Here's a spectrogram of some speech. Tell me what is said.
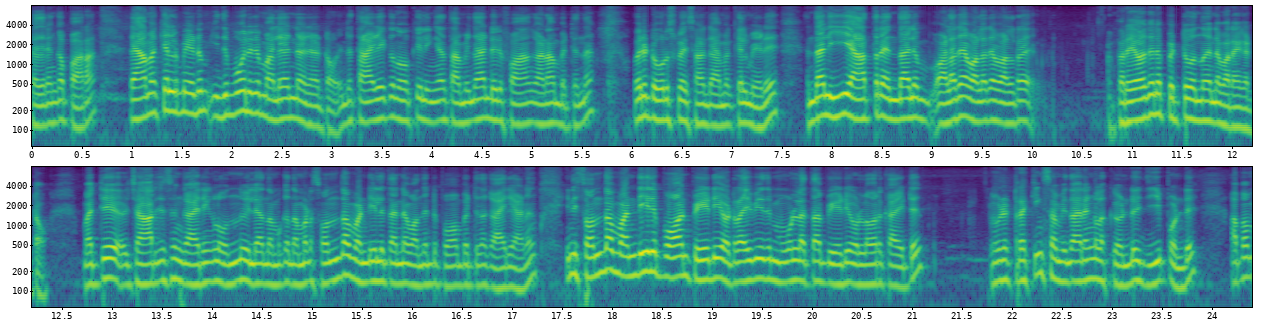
ചതുരംഗപ്പാറ. രാമക്കൽമേടും ഇതുപോലൊരു മല തന്നെയാണ് കേട്ടോ. എന്റെ താഴേക്ക് നോക്കിയാൽ ഇങ്ങനെ തമിഴ്നാടിന്റെ ഒരു ഭാഗം കാണാൻ പറ്റുന്ന ഒരു ടൂറിസ്റ്റ് പ്ലേസാണ് രാമക്കൽമേട്. എന്തായാലും ഈ യാത്ര എന്തായാലും വളരെ വളരെ വളരെ പ്രയോജനപ്പെട്ടു എന്ന് തന്നെ പറയാം കേട്ടോ. മറ്റ് ചാർജസും കാര്യങ്ങളും ഒന്നുമില്ല നമുക്ക് നമ്മുടെ സ്വന്തം വണ്ടിയിൽ തന്നെ വന്നിട്ട് പോകാൻ പറ്റുന്ന കാര്യമാണ്. ഇനി സ്വന്തം വണ്ടിയിൽ പോകാൻ പേടിയോ ഡ്രൈവ് ചെയ്ത് മുകളിലെത്താൻ പേടിയോ ഉള്ളവർക്കായിട്ട് ഇവിടെ ട്രക്കിംഗ് സംവിധാനങ്ങളൊക്കെ ഉണ്ട് ജീപ്പുണ്ട് അപ്പം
